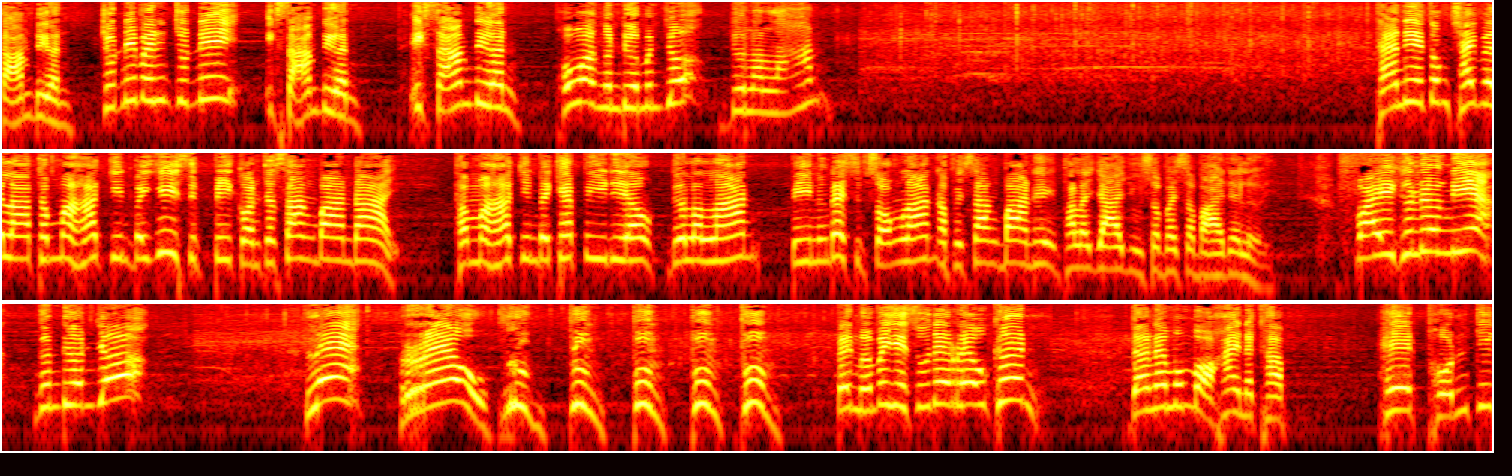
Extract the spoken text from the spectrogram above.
สามเดือน จุดนี้ไปถึงจุดนี้อีกสามเดือน อีกสามเดือน เพราะว่าเงินเดือนมันเยอะเดือนละล้านแทนที่จะต้องใช้เวลาทำมาหากินไป 20 ปีก่อนจะสร้างบ้านได้ทำมาหากินไปแค่ปีเดียว เดือนละล้าน ปีหนึ่งได้ 12 ล้านเอาไปสร้างบ้านให้ภรรยาอยู่สบายๆได้เลย ไฟคือเรื่องเนี้ยเงินเดือนเยอะ และเร็วปุ่มปุ่มปุ่มปุ่มปุ่มเป็นเหมือนพระเยซูได้เร็วขึ้น ดังนั้นผมบอกให้นะครับ เหตุผลที่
